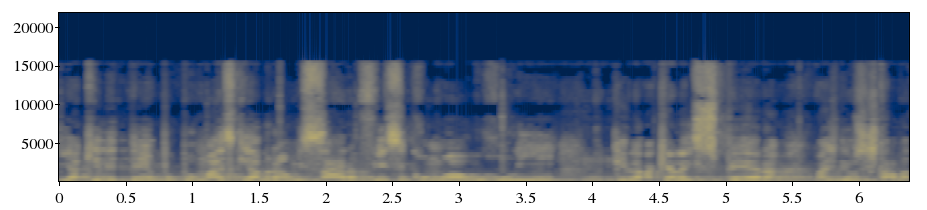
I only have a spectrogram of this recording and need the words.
E aquele tempo, por mais que Abraão e Sara vissem como algo ruim, uhum. aquela espera, mas Deus estava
